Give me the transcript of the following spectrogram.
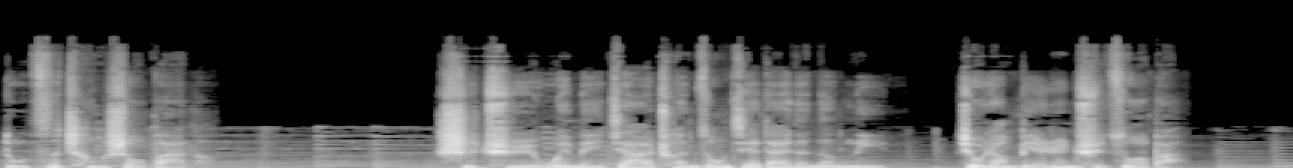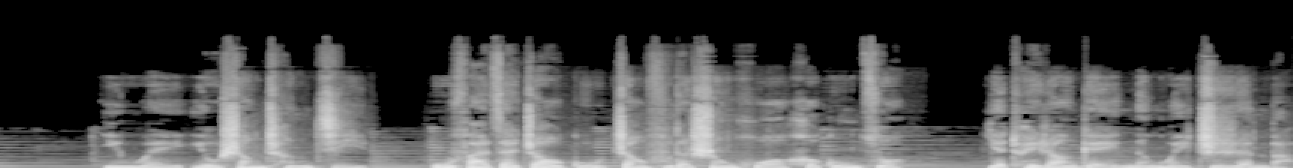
独自承受罢了。失去为梅家传宗接代的能力，就让别人去做吧。因为忧伤成疾，无法再照顾丈夫的生活和工作，也退让给能为之人吧。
